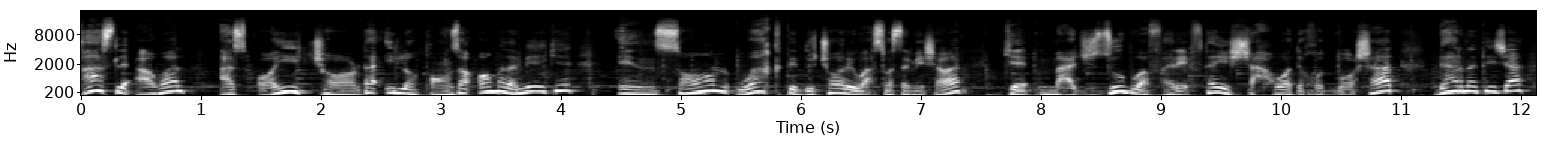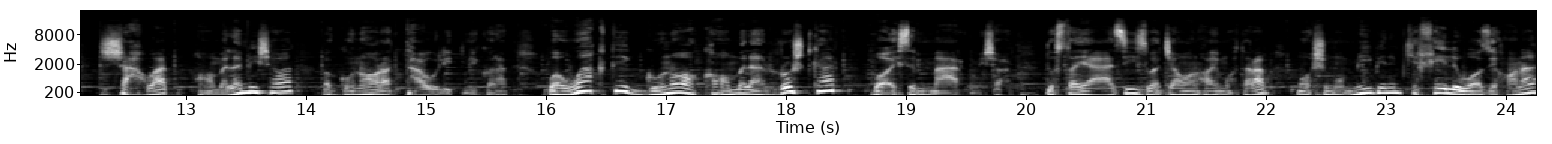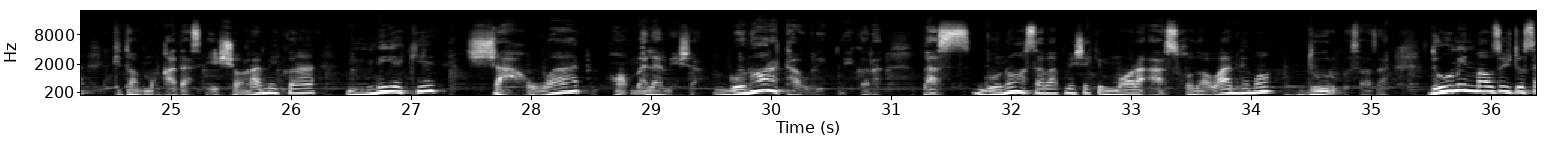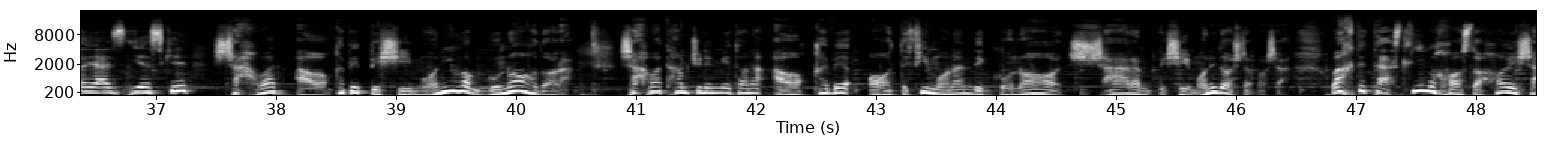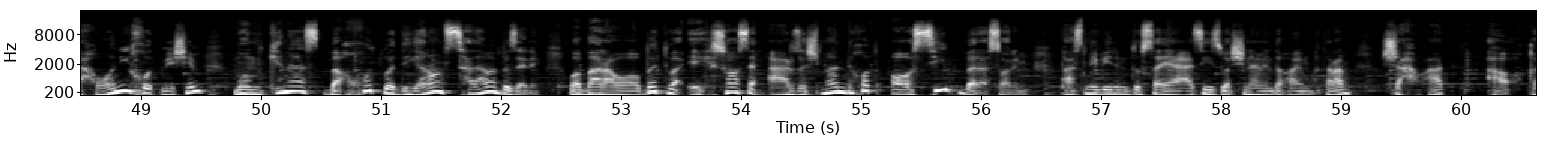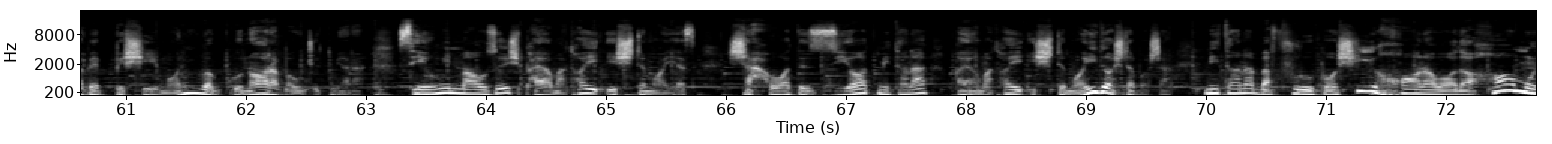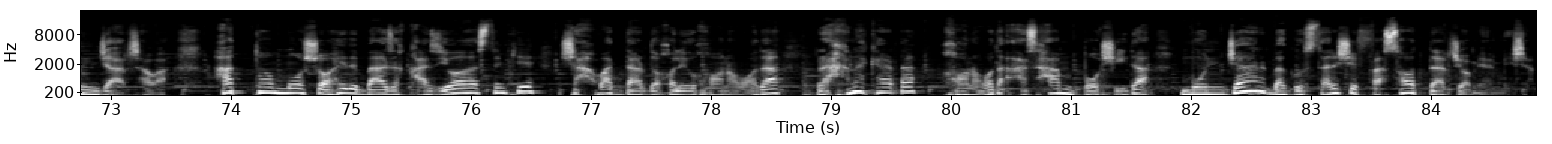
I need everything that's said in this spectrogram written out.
فصل اول از آیه 14 الا 15 آمده میگه که انسان وقت دچار وسوسه می شود که مجذوب و فریفته شهوات خود باشد. در نتیجه شهوت حامله می شود و گناه را تولید می کند و وقتی گناه کاملا رشد کرد باعث مرگ می شود دوستای عزیز و جوانهای محترم ما شما می بینیم که خیلی واضحانه کتاب مقدس اشاره می‌کنه میگه که شهوت حامله میشه گناه را تولید می‌کنه پس گناه سبب میشه که ما را از خداوند ما دور بسازه دومین موضوع دوستای عزیزی است که شهوت عواقب پشیمانی و گناه داره شهوت همچنین می‌تونه عواقب عاطفی مانند گناه شرم پشیمانی داشته باشه وقتی تسلیم خواسته های شهوانی خود میشیم ممکن است به خود و دیگران صدمه بزنیم و به روابط و احساس ارزشمند خود آسیب برسانیم. پس می‌بینیم دوستای عزیز و شنونده های محترم شهوت عواقب پشیمانی و گناه را به وجود میاره سومین موضوعش پیامدهای اجتماعی است. شهوات زیاد می‌تونه پیامدهای اجتماعی داشته باشه. می‌تونه به فروپاشی خانواده ها منجر شود. حتی ما شاهد بعض قضیه هستیم که شهوت در داخل او خانواده رخنه کرده خانواده از هم پاشیده منجر به گسترش فساد در جامعه میشه.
